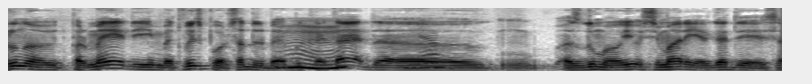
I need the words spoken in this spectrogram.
runājot par mēdījiem, bet vispār sadarbību mm. kā tāda. Es domāju, jums arī ir gadījies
